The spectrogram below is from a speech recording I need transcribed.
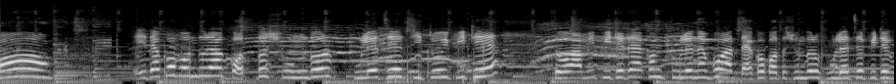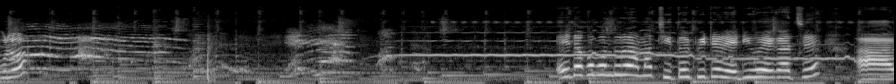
ও, এই দেখো বন্ধুরা, কত সুন্দর ফুলেছে চিটই পিঠে। তো আমি পিঠেটা এখন তুলে নেব, আর দেখো কত সুন্দর ফুলেছে পিঠেগুলো। এই দেখো বন্ধুরা, আমার চিতই পিঠে রেডি হয়ে গেছে। আর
